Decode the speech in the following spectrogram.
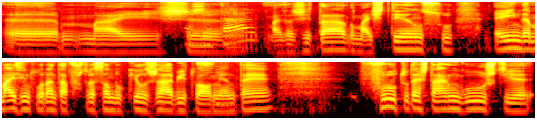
uh, mais, agitado. Uh, mais agitado, mais tenso, ainda mais intolerante à frustração do que ele já habitualmente Sim. é. Fruto desta angústia,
